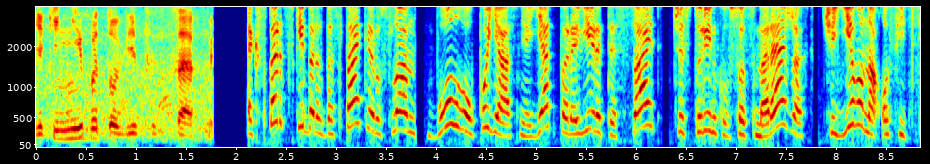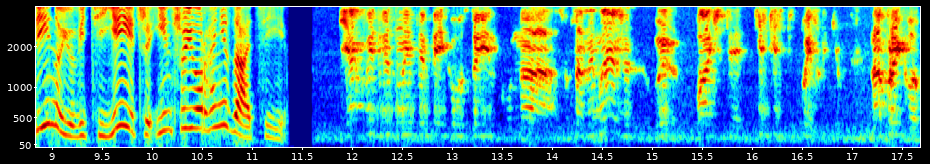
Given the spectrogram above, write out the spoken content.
які нібито від церкви. Експерт з кібербезпеки Руслан Болгов пояснює, як перевірити сайт чи сторінку в соцмережах, чи є вона офіційною від тієї чи іншої організації. Як відрізнити фейкову сторінку на соціальних мережах, ви бачите кількість підписників. Наприклад,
